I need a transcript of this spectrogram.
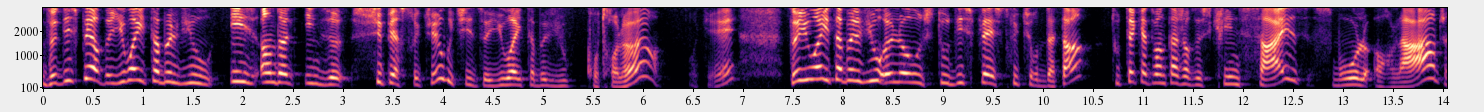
the display of the UI table view is handled in the superstructure which is the UI table view controller Okay. The UI table view allows to display structured data, to take advantage of the screen size, small or large,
